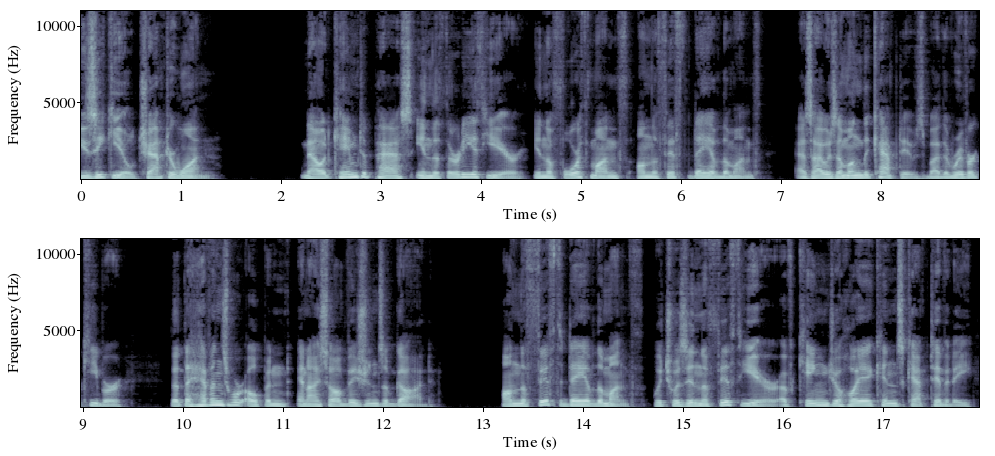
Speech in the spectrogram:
Ezekiel chapter 1 Now it came to pass in the thirtieth year, in the fourth month, on the fifth day of the month, as I was among the captives by the river Chebar, that the heavens were opened, and I saw visions of God. On the fifth day of the month, which was in the fifth year of King Jehoiachin's captivity,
